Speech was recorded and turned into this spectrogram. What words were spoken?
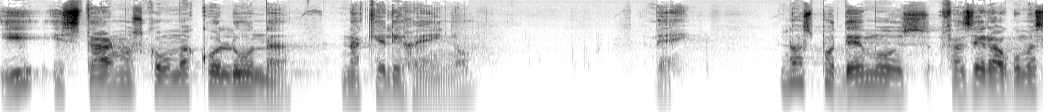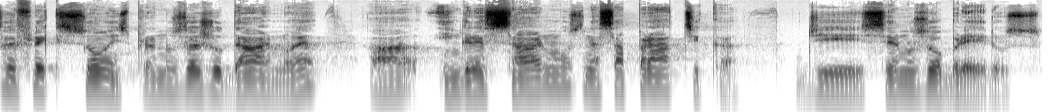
e estarmos como uma coluna naquele reino. Bem, nós podemos fazer algumas reflexões para nos ajudar, não é? A ingressarmos nessa prática de sermos obreiros.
